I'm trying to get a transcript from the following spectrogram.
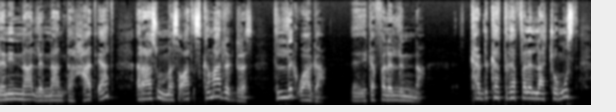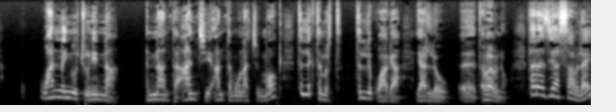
ለእኔና ለእናንተ ኃጢአት ራሱን መሥዋዕት እስከ ማድረግ ድረስ ትልቅ ዋጋ የከፈለልንና ከተከፈለላቸውም ውስጥ ዋነኞቹ እኔና እናንተ አንቺ አንተ መሆናችን ማወቅ ትልቅ ትምህርት ትልቅ ዋጋ ያለው ጥበብ ነው። ታዲያ እዚህ ሐሳብ ላይ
